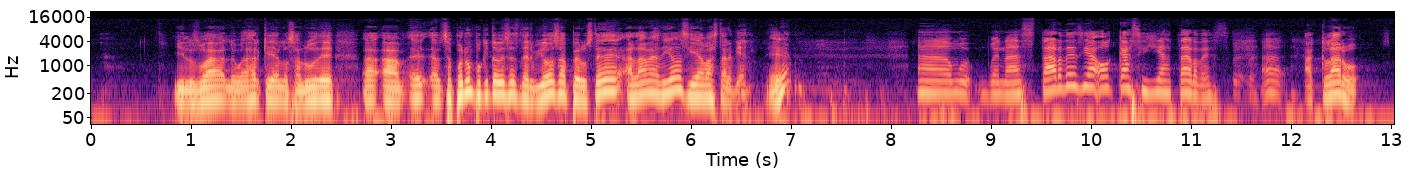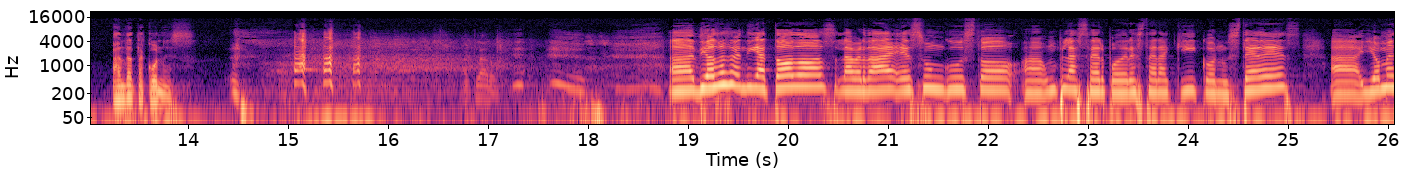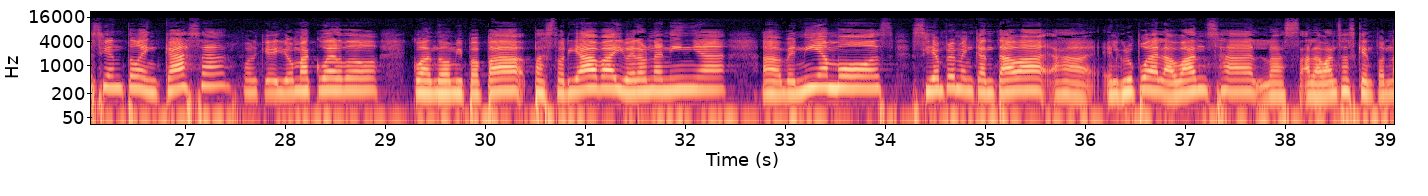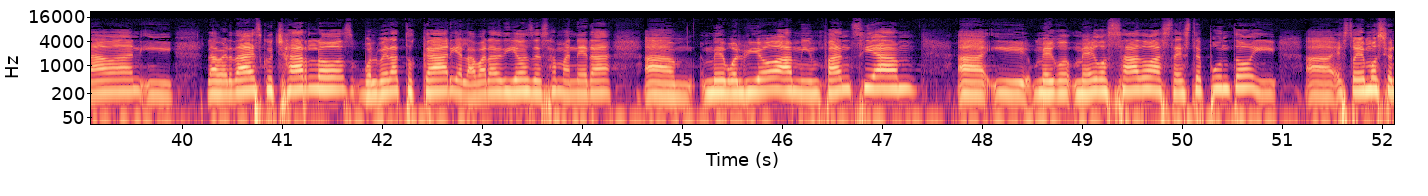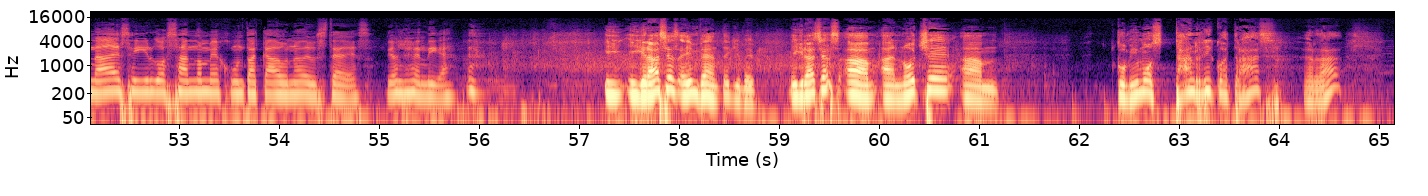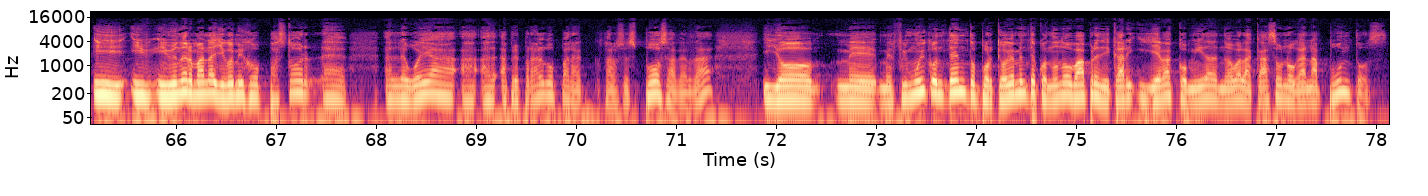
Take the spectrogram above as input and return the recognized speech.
y los voy a, le voy a dejar que ella lo salude. Eh, eh, se pone un poquito a veces nerviosa, pero usted alabe a Dios y ya va a estar bien. ¿eh? Ah, bu- buenas tardes ya, o casi ya tardes. Ah, Aclaro, anda tacones. Aclaro. ah, Dios los bendiga a todos. La verdad es un gusto, un placer poder estar aquí con ustedes. Yo me siento en casa porque yo me acuerdo cuando mi papá pastoreaba, yo era una niña, veníamos, siempre me encantaba ah, el grupo de alabanza, las alabanzas que entonaban y la verdad escucharlos, volver a tocar y alabar a Dios de esa manera am, me volvió a mi infancia. ah, y me, me he gozado hasta este punto y ah, estoy emocionada de seguir gozándome junto a cada uno de ustedes. Dios les bendiga. Y, gracias, amen, thank you, babe. Y gracias, um, anoche um, comimos tan rico atrás, ¿verdad? Y, y- y una hermana llegó y me dijo, pastor, eh, le voy a, a- a preparar algo para, para su esposa, ¿verdad? Y yo me, me fui muy contento porque obviamente cuando uno va a predicar y lleva comida de nuevo a la casa, uno gana puntos.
